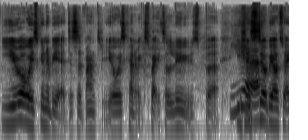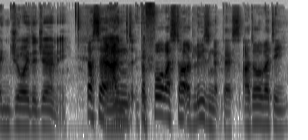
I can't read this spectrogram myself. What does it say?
you're always going to be at a disadvantage. You always kind of expect to lose, but you should still be able to enjoy the journey. That's it. And And, if- before I started losing at this, I'd already.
